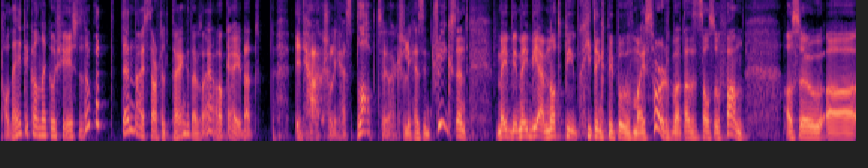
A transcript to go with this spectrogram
political negotiations. But then i started playing it. I was like oh, okay that it actually has plot it actually has intrigues. And maybe maybe i'm not pe- hitting people with my sword but that's also fun. Also uh,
